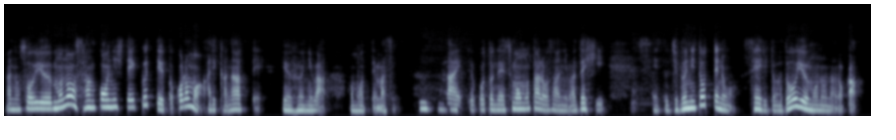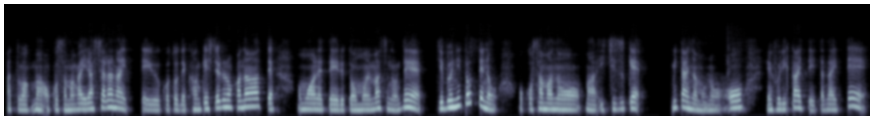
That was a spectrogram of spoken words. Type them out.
あの、そういうものを参考にしていくっていうところもありかなっていうふうには思ってます。うんはい。ということで、すもも太郎さんにはぜひ、えっ、と、自分にとっての生理とはどういうものなのか、あとは、まあ、お子様がいらっしゃらないっていうことで関係してるのかなって思われていると思いますので、自分にとってのお子様の、まあ、位置づけみたいなものを、え振り返っていただいて、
